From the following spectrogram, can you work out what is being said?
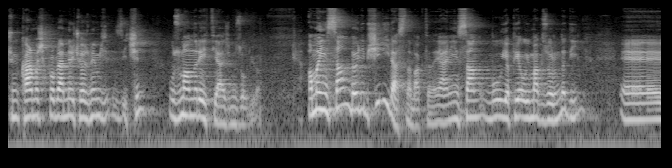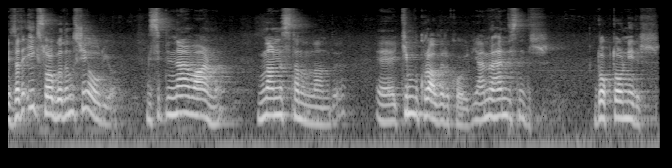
Çünkü karmaşık problemleri çözmemiz için uzmanlara ihtiyacımız oluyor. Ama insan böyle bir şey değil aslında baktığında. Yani insan bu yapıya uymak zorunda değil. Ee, zaten ilk sorguladığımız şey oluyor. Disiplinler var mı? Bunlar nasıl tanımlandı? Ee, kim bu kuralları koydu? Yani mühendis nedir? Doktor nedir?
